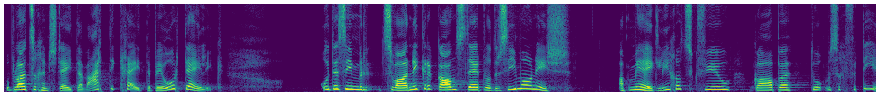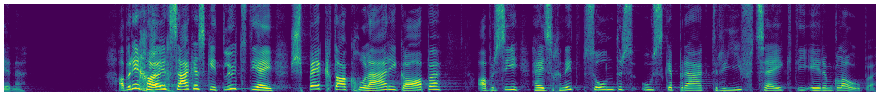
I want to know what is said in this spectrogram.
Und plötzlich entsteht eine Wertigkeit, eine Beurteilung. Und dann sind wir zwar nicht ganz dort, wo der Simon ist, aber wir haben gleich auch das Gefühl, Gaben tut man sich verdienen. Aber ich kann euch sagen, es gibt Leute, die haben spektakuläre Gaben, aber sie haben sich nicht besonders ausgeprägt reif gezeigt in ihrem Glauben.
